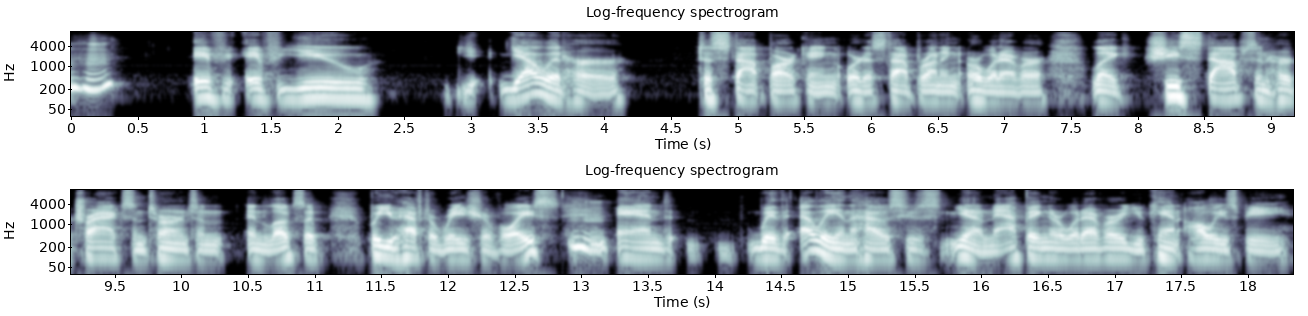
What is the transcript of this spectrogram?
hmm if if you y- yell at her to stop barking or to stop running or whatever, like she stops in her tracks and turns and and looks like, but you have to raise your voice. hmm And with Ellie in the house, who's you know napping or whatever, you can't always be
